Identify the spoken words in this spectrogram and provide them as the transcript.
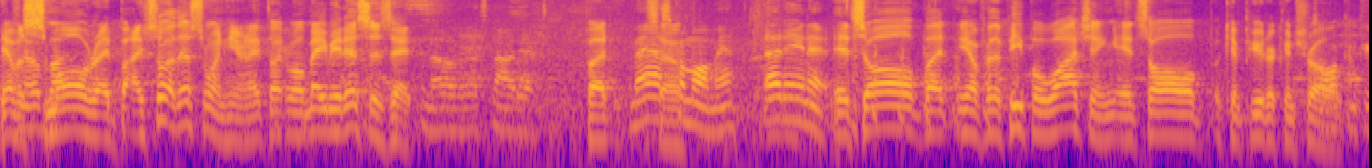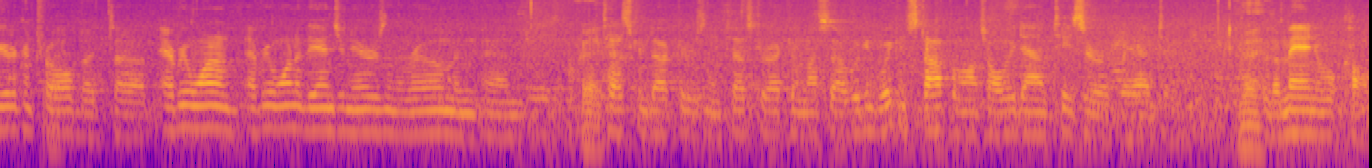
You have a small red button. I saw this one here, and I thought, well, maybe this is it. No, that's not it. But Mass, so- come on, man. That ain't it. It's all, but you know, for the people watching, it's all computer control. all computer controlled, but uh, every one, every one of the engineers in the room and, and Right. test conductors and test director and myself, we can we can stop the launch all the way down to T0 if we had to, Right. with a manual call.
